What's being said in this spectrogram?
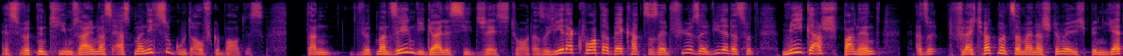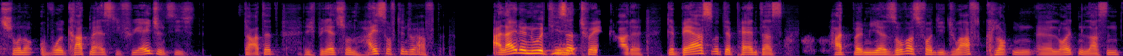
Es wird ein Team sein, was erstmal nicht so gut aufgebaut ist. Dann wird man sehen, wie geil ist CJ Stroud. Also jeder Quarterback hat so sein Für, sein Wider. Das wird mega spannend. Also vielleicht hört man es an meiner Stimme. Ich bin jetzt schon, obwohl gerade mal erst die Free Agency startet, ich bin jetzt schon heiß auf den Draft. Alleine nur dieser Ja. Trade gerade, der Bears und der Panthers, hat bei mir sowas von die Draft-Glocken äh, läuten lassen.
